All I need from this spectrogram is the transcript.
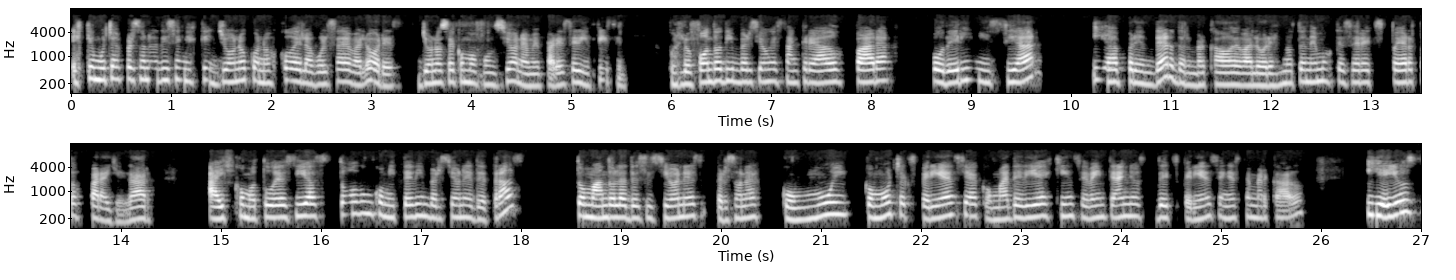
es que muchas personas dicen es que yo no conozco de la bolsa de valores, yo no sé cómo funciona, me parece difícil. Pues los fondos de inversión están creados para poder iniciar y aprender del mercado de valores. No tenemos que ser expertos para llegar. Hay, como tú decías, todo un comité de inversiones detrás tomando las decisiones, personas con, muy, con mucha experiencia, con más de 10, 15, 20 años de experiencia en este mercado, y ellos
